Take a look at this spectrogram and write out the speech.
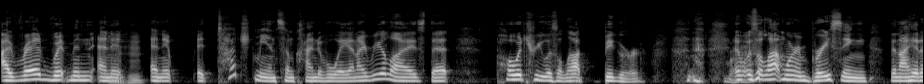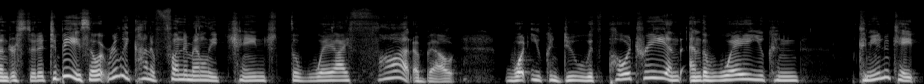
I read Whitman and it, mm-hmm. and it, it touched me in some kind of a way, and I realized that poetry was a lot bigger. right. It was a lot more embracing than I had understood it to be. So it really kind of fundamentally changed the way I thought about what you can do with poetry and, and the way you can communicate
